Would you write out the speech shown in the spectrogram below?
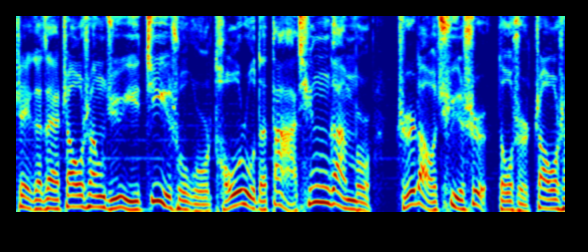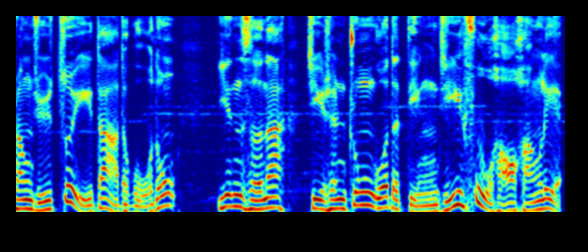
这个在招商局以技术股投入的大清干部，直到去世都是招商局最大的股东，因此呢，跻身中国的顶级富豪行列，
